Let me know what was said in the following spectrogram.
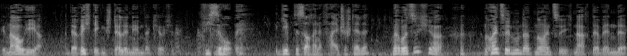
Genau hier, an der richtigen Stelle neben der Kirche. Wieso? Gibt es auch eine falsche Stelle? Na, aber sicher. 1990, nach der Wende,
